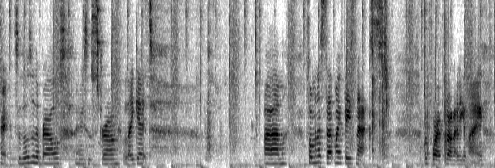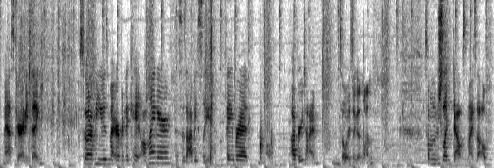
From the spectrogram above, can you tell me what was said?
Alright, so those are the brows. They're nice and strong. like it. Um, so I'm going to set my face next before I put on any of my mask or anything. So I'm going to use my Urban Decay All Nighter. This is obviously favorite every time. It's always a good one. So I'm going to just like douse myself.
